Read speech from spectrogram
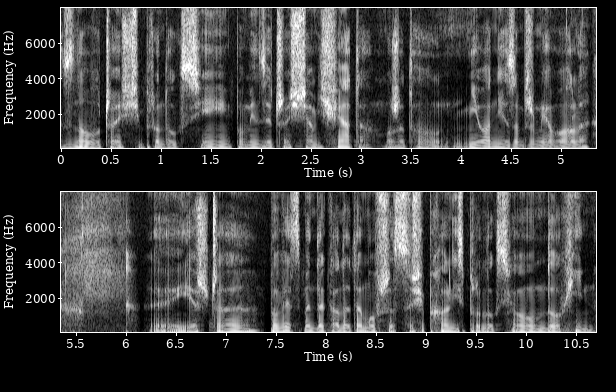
znowu części produkcji pomiędzy częściami świata. Może to nieładnie zabrzmiało, ale jeszcze powiedzmy dekadę temu wszyscy się pchali z produkcją do Chin.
